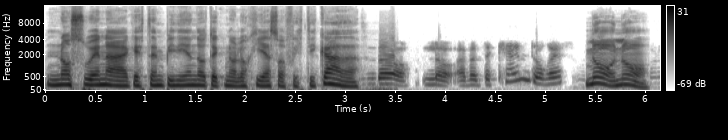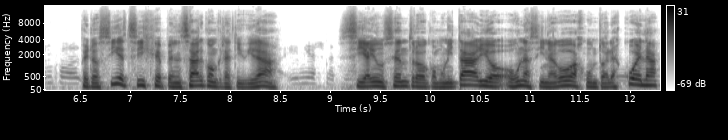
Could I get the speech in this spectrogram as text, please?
No suena a que estén pidiendo tecnología sofisticada. No, no, pero sí exige pensar con creatividad. Si hay un centro comunitario o una sinagoga junto a la escuela,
